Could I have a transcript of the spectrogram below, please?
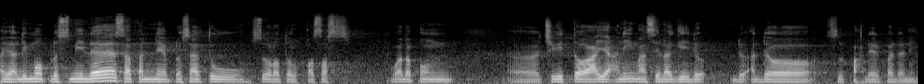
Ayat 59 sampai 61 suratul Qasas. Walaupun Uh, cerita ayat ni masih lagi duk, duk ada selepas daripada ni.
